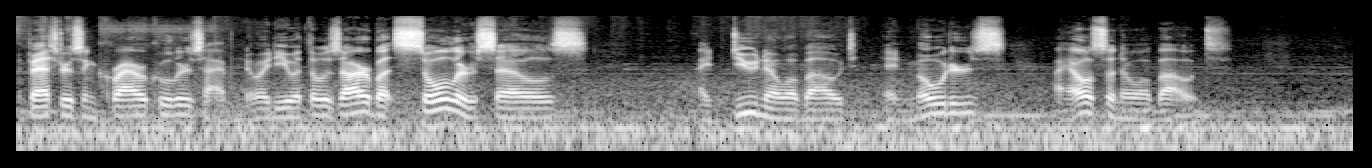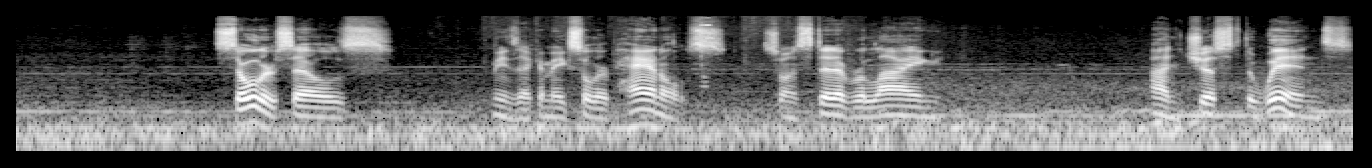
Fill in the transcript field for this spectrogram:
Capacitors and cryo coolers, I have no idea what those are, but solar cells I do know about, and motors I also know about. Solar cells means I can make solar panels, so instead of relying on just the winds,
